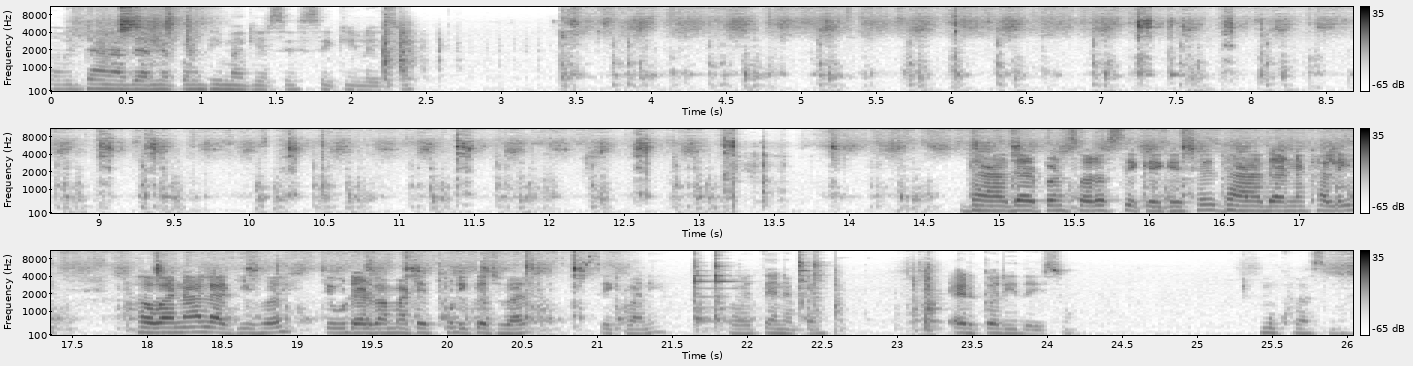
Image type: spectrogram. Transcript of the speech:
હવે દાણાદારને પણ ધીમા ગેસે શેકી લઈશું. ધાણાદાળ પણ સરસ શેકાઈ ગઈ છે. ધાણાદાળને ખાલી હવા ના લાગી હોય તે ઉડાડવા માટે થોડીક જ વાર શેકવાની. હવે તેને પણ એડ કરી દઈશું મુખવાસમાં.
